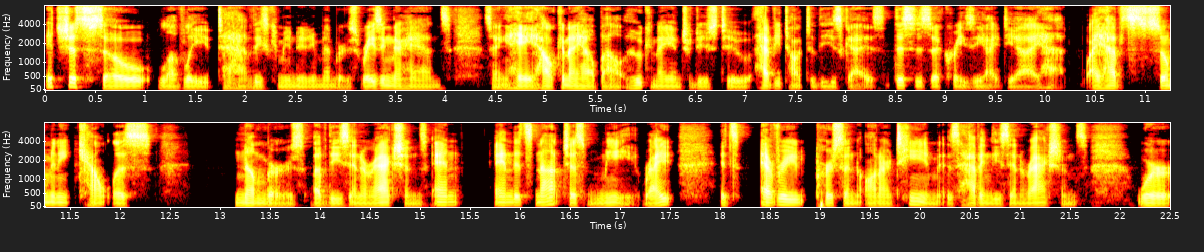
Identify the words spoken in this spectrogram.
it's just so lovely to have these community members raising their hands saying, Hey, how can I help out? Who can I introduce to? Have you talked to these guys? This is a crazy idea I had. I have so many countless numbers of these interactions and and it's not just me, right? It's every person on our team is having these interactions. We're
